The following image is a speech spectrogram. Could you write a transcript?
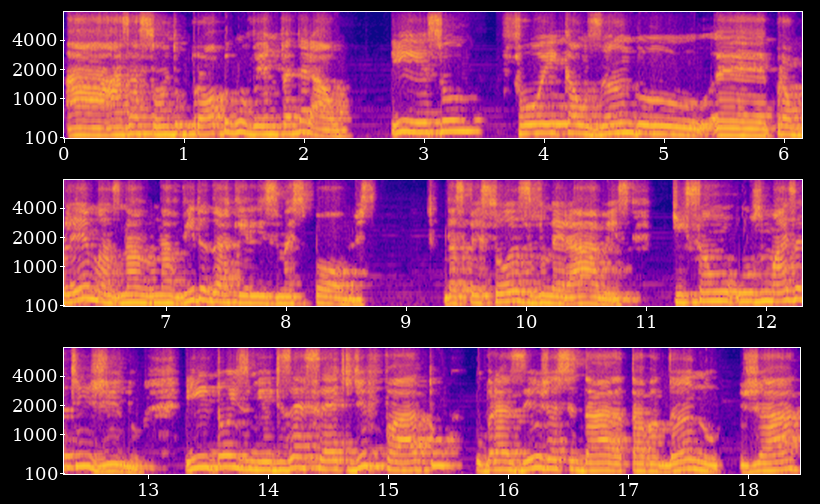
às ações do próprio governo federal. E isso foi causando é, problemas na, na vida daqueles mais pobres, das pessoas vulneráveis, que são os mais atingidos. E em 2017, de fato, o Brasil já se estava dando já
